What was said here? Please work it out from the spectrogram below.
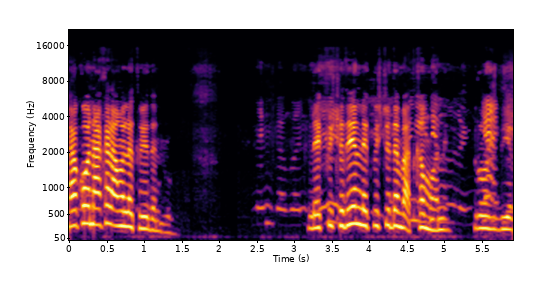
থাকো না খার আমার থুয়ে দেন। লেগ পিসটা দিন লেগ পিসটা দেন ভাত খামো অনেক রোজ দিয়ে।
